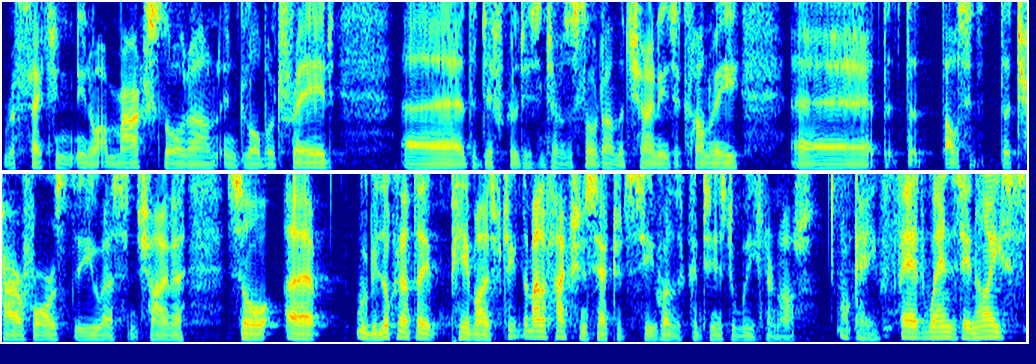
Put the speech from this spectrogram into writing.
reflecting you know a marked slowdown in global trade, uh, the difficulties in terms of slowdown in the Chinese economy, uh, the, the, obviously the tariff wars, the US and China. So uh, we'll be looking at the PMIs, particularly the manufacturing sector, to see whether it continues to weaken or not. Okay, Fed Wednesday night,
